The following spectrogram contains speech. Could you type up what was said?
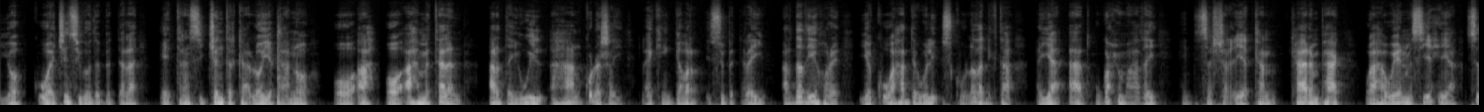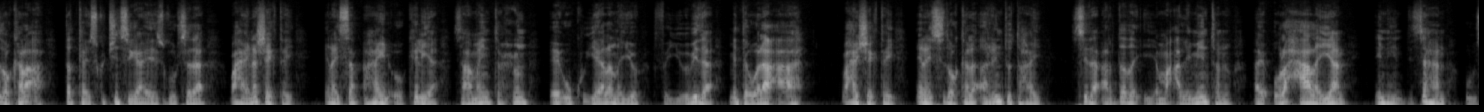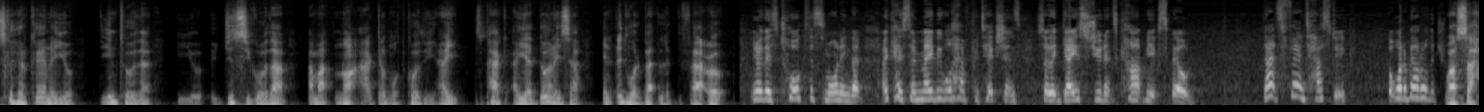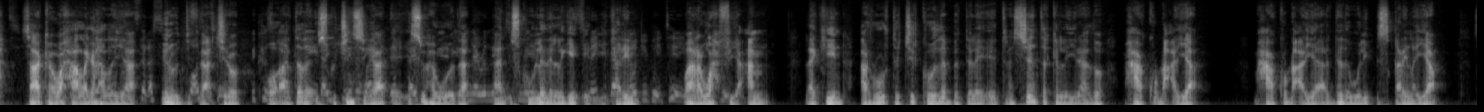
iyo kuwa jinsigooda bedela ee transgenderka loo yaqaano oo ah oo ah matalan arday wiil ahaan ku dhashay laakiin gabar isu bedelay ardadii hore iyo kuwa hadda weli iskuullada dhigta ayaa aad uga xumaaday hindisa sharciyeedkan. Karen bark waa haween masiixiya sidoo kale ah dadka isku jinsiga ee isguursada waxayna sheegtay inaysan ahayn oo keliya saameynta xun ee uu ku yeelanayo fayoobida midda walaaca ah. Waxay sheegtay inay sidoo kale arrintu tahay sida ardada iyo macallimiintanu ay ula xaalayaan in hindisahan uu iska horkeenayo diintooda iyo jinsigooda ama nooca galmoodkoodu yahay spark ayaa doonaysa in cid walba la difaaco You know, there's talk this morning that, okay, so maybe we'll have protections so that gay students can't be expelled. That's fantastic. But what about all the waa sax saaka waxaa laga hadlayaa inuu difaac jiro oo ardada isku jinsiga ee isu hawooda aan iskuullada laga eryi karin waana wax fiican. Laakiin carruurta jirkooda bedelay ee transgenderka la yidhaahdo maxaa ku dhacaya? Maxaa ku dhacaya ardada weli isqarinaya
